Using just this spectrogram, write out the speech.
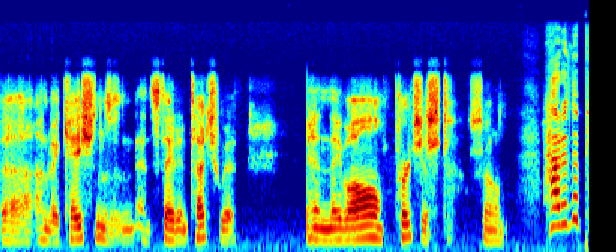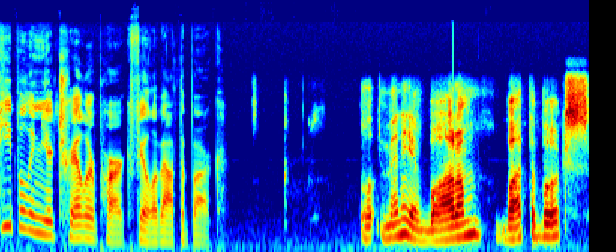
uh, on vacations and, and stayed in touch with, and they've all purchased. So, how do the people in your trailer park feel about the book? Many have bought them, bought the books.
